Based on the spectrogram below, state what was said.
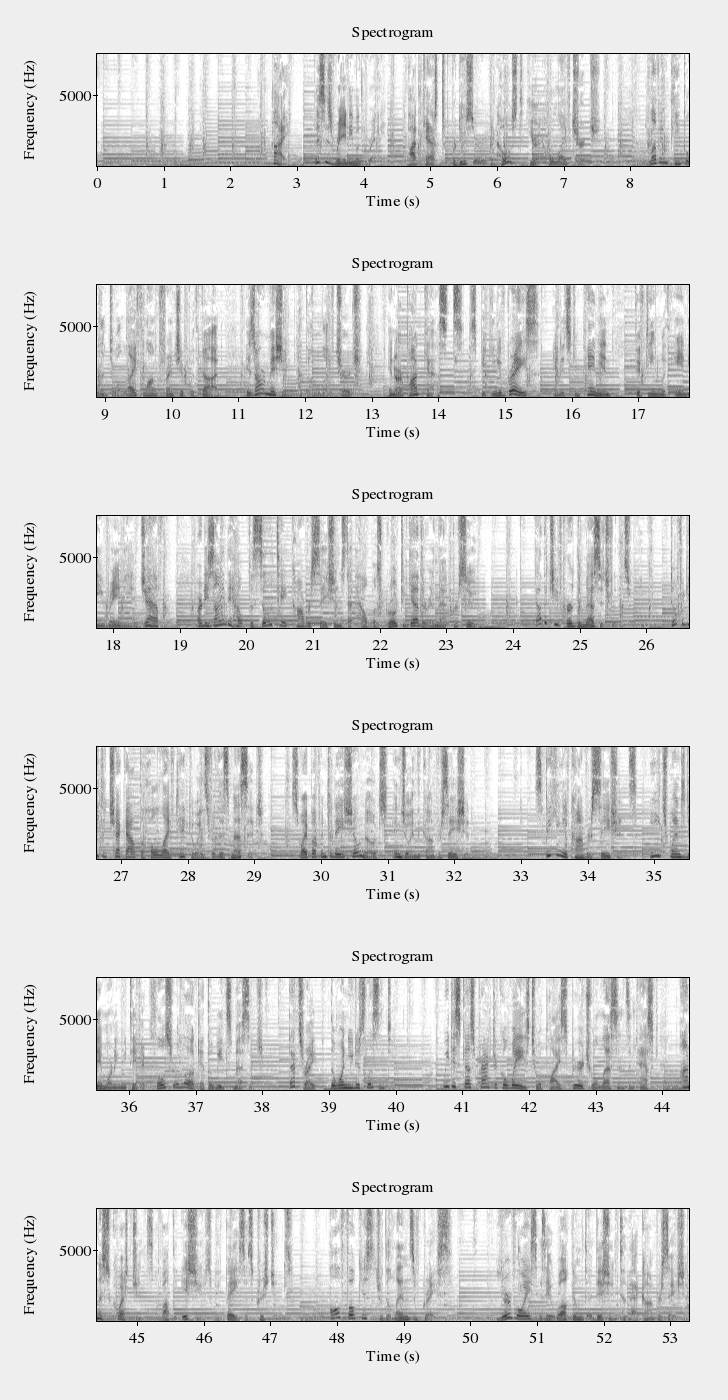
Hi, this is Randy McGray, podcast producer and host here at Whole Life Church. Loving people into a lifelong friendship with God is our mission at the Whole Life Church, and our podcasts, Speaking of Grace and its companion, 15 with Andy, Randy, and Jeff, are designed to help facilitate conversations that help us grow together in that pursuit. Now that you've heard the message for this week, don't forget to check out the whole life takeaways for this message. Swipe up in today's show notes and join the conversation. Speaking of conversations, each Wednesday morning we take a closer look at the week's message. That's right, the one you just listened to. We discuss practical ways to apply spiritual lessons and ask honest questions about the issues we face as Christians, all focused through the lens of grace. Your voice is a welcomed addition to that conversation.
